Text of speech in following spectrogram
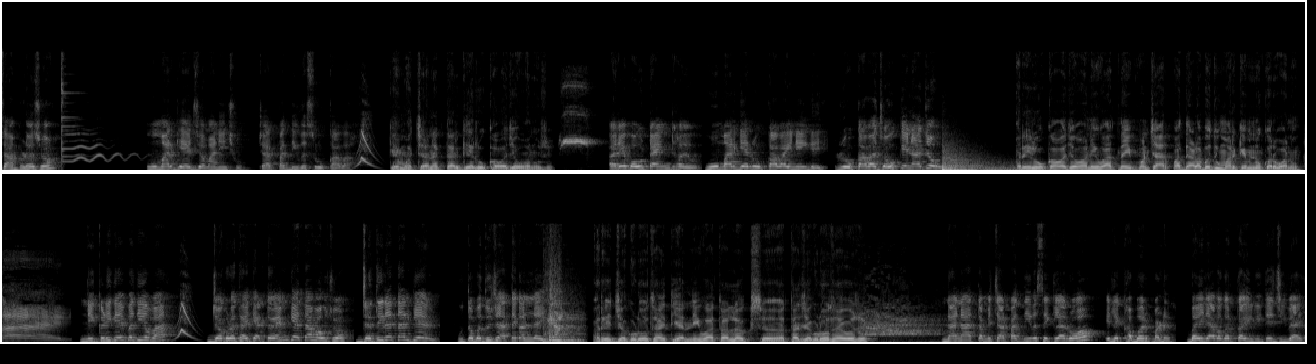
સાંભળો છો? હું મારા ઘેર જવાની છું ચાર પાંચ દિવસ રોકાવા. કેમ? અચાનક તાર ઘેર રોકાવા જવાનું છે? અરે બહુ ટાઈમ થયો. હું માર ઘેર રોકાવાય નહીં ગઈ. રોકાવા જઉં કે ના જઉં? અરે રોકાવા જવાની વાત નહીં પણ ચાર પાંચ દાડા બધું મારે કેમનું કરવાનું? નીકળી ગઈ બધી હવા? ઝઘડો થાય ત્યારે તો એમ કહેતા હોવ છો. જતી રહે તાર ઘેર. હું તો બધું જાતે કરી લઈશ. અરે ઝઘડો થાય ત્યારની વાત અલગ છે. અત્યારે ઝઘડો થયો છે. ના ના તમે ચાર પાંચ દિવસ એકલા રહો એટલે ખબર પડે. બૈરા વગર કઈ રીતે જીવાય?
